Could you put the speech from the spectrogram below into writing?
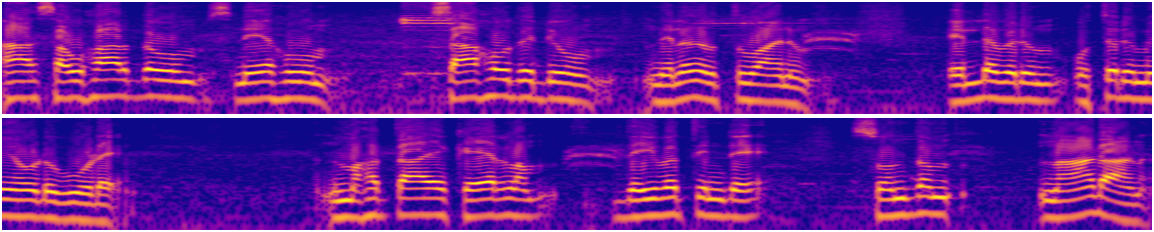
ആ സൗഹാർദ്ദവും സ്നേഹവും സാഹോദര്യവും നിലനിർത്തുവാനും എല്ലാവരും ഒത്തൊരുമയോടുകൂടെ മഹത്തായ കേരളം ദൈവത്തിന്റെ സ്വന്തം നാടാണ്.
